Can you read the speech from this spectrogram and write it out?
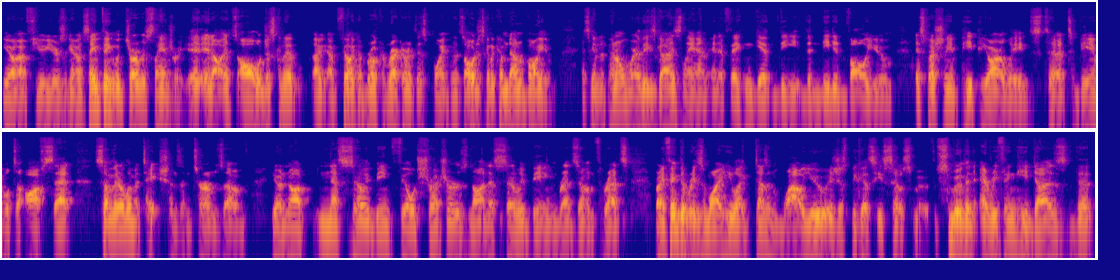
you know, a few years ago. Same thing with Jarvis Landry. It, it it's all just gonna. I, I feel like a broken record at this point, but it's all just gonna come down to volume. It's going to depend on where these guys land and if they can get the the needed volume, especially in PPR leagues, to to be able to offset some of their limitations in terms of you know, not necessarily being field stretchers, not necessarily being red zone threats. But I think the reason why he like doesn't wow you is just because he's so smooth, smooth in everything he does. That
